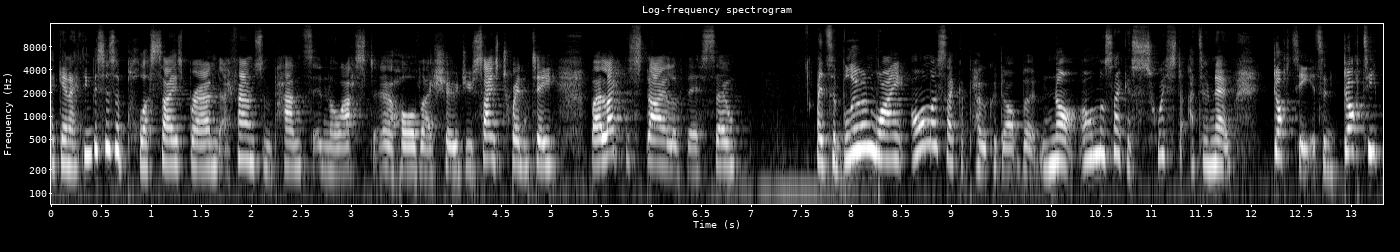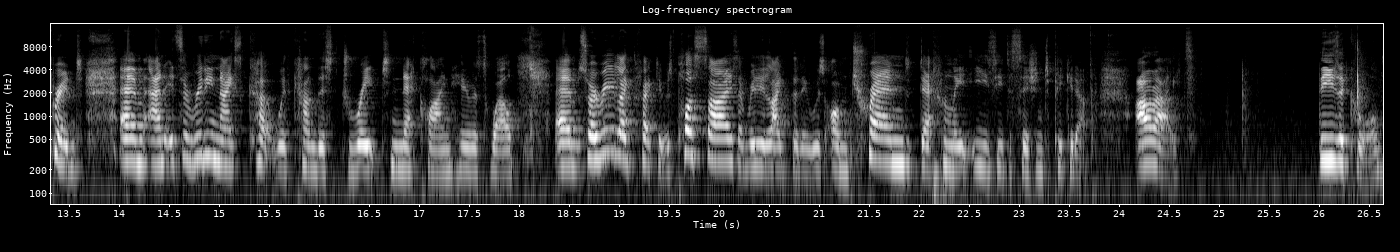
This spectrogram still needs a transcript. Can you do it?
again, I think this is a plus size brand. I found some pants in the last uh, haul that I showed you, size 20, but I like the style of this. So it's a blue and white, almost like a polka dot, but not, almost like a Swiss, I don't know, dotty. It's a dotty print, um, and it's a really nice cut with kind of this draped neckline here as well. Um, so I really like the fact it was plus size. I really like that it was on trend. Definitely easy decision to pick it up. All right, these are cool.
